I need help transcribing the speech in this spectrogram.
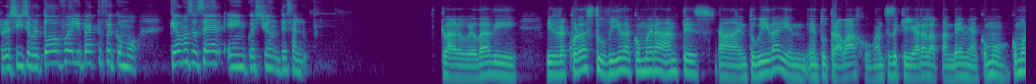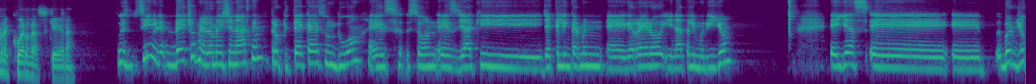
Pero sí, sobre todo fue el impacto, fue como, ¿qué vamos a hacer en cuestión de salud? Claro, ¿verdad? Y, y recuerdas tu vida, cómo era antes ah, en tu vida y en, en tu trabajo, antes de que llegara la pandemia. ¿Cómo, cómo recuerdas que era? Pues sí, de hecho me lo mencionaste, Tropiteca es un dúo, es, son, es Jackie, Jacqueline Carmen eh, Guerrero y Natalie Murillo. Ellas, eh, eh, bueno, yo,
